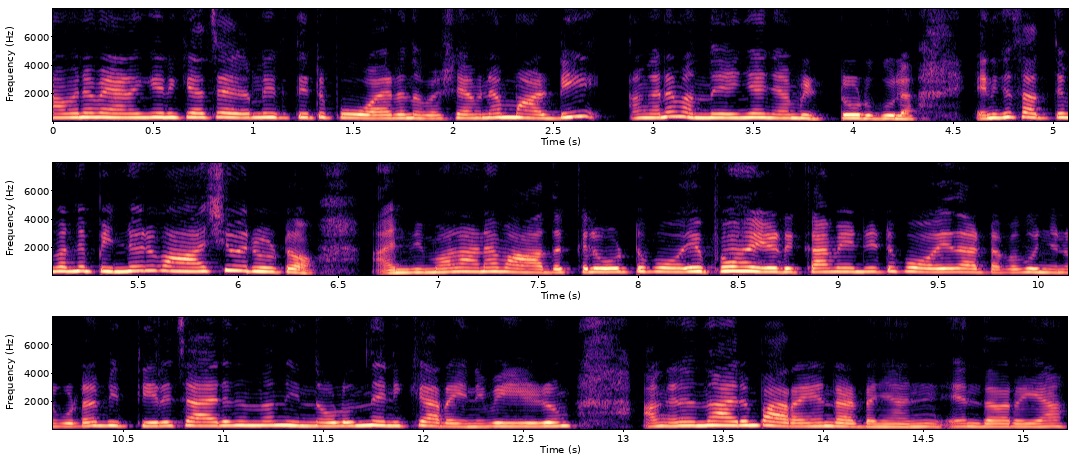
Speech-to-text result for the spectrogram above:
അവനെ വേണമെങ്കിൽ എനിക്ക് ആ ചെയറിൽ ഇരുത്തിയിട്ട് പോകായിരുന്നു പക്ഷേ അവനെ മടി അങ്ങനെ വന്നു കഴിഞ്ഞാൽ ഞാൻ വിട്ടുകൊടുക്കില്ല എനിക്ക് സത്യം പറഞ്ഞാൽ പിന്നെ ഒരു വാശി വരും കേട്ടോ. അൻവിമോളാണ് വാതക്കലോട്ട് പോയപ്പോൾ എടുക്കാൻ വേണ്ടിയിട്ട് പോയതാട്ടോ. അപ്പോൾ കുഞ്ഞിനെ കൂടെ ഭിത്തിയിൽ ചാരി നിന്നാൽ നിന്നോളൂ എന്ന് എനിക്കറിയാം. വീഴും. അങ്ങനെയൊന്നും ആരും പറയണ്ട കേട്ടോ. ഞാൻ എന്താ പറയുക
